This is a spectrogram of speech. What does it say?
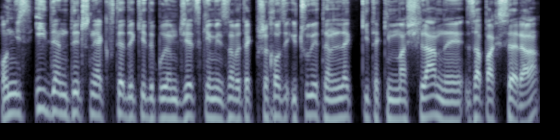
On jest identyczny jak wtedy, kiedy byłem dzieckiem, więc nawet jak przechodzę i czuję ten lekki, taki maślany zapach sera,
